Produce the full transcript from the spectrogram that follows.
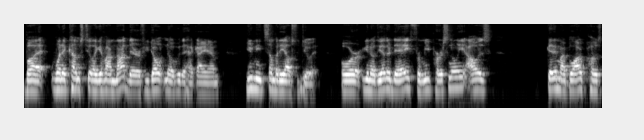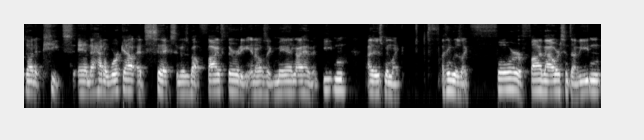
But when it comes to like, if I'm not there, if you don't know who the heck I am, you need somebody else to do it. Or, you know, the other day for me personally, I was getting my blog post done at Pete's and I had a workout at six and it was about 5.30. And I was like, man, I haven't eaten. I, it's been like, I think it was like four or five hours since I've eaten.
